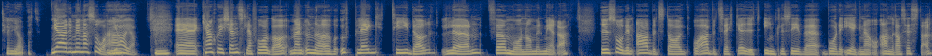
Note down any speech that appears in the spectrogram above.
till jobbet. Ja, du menar så. Ja, Ja. ja. Eh, kanske är känsliga frågor, men undrar över upplägg, tider, lön, förmåner med mera. Hur såg en arbetsdag och arbetsvecka ut inklusive både egna och andras hästar?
